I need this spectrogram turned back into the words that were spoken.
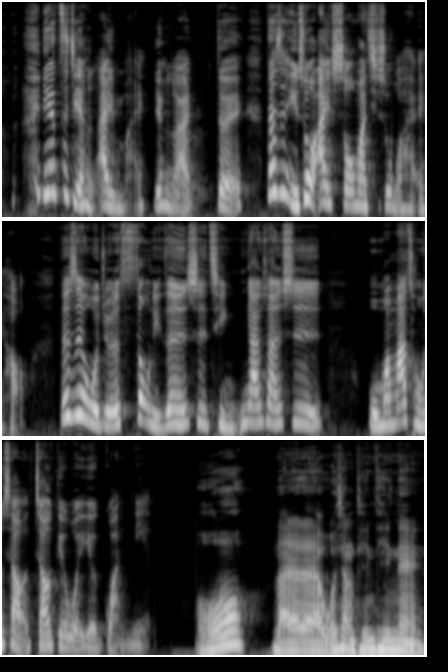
因为自己也很爱买，也很爱对。但是你说我爱收嘛，其实我还好。但是我觉得送礼这件事情，应该算是我妈妈从小教给我一个观念。哦，来来来，我想听听呢。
